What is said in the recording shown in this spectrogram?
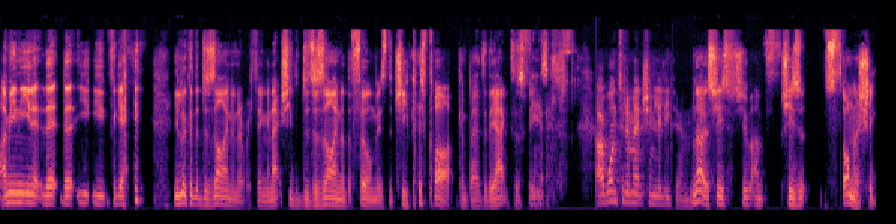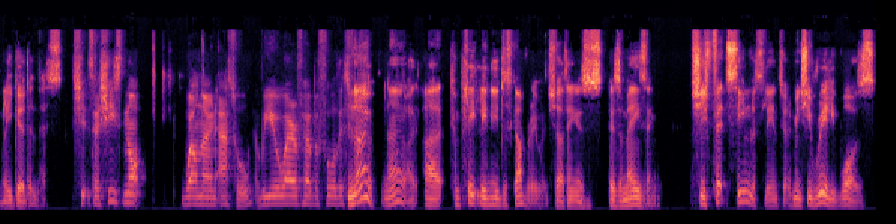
I mean, you know, that that you, you, forget you look at the design and everything, and actually the design of the film is the cheapest part compared to the actors' fees. Yes. I wanted to mention Lily Tim. No, she's she, um, she's astonishingly good in this. She, so she's not well known at all. Were you aware of her before this? No, film? no, uh, completely new discovery, which I think is is amazing. She fits seamlessly into it. I mean, she really was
